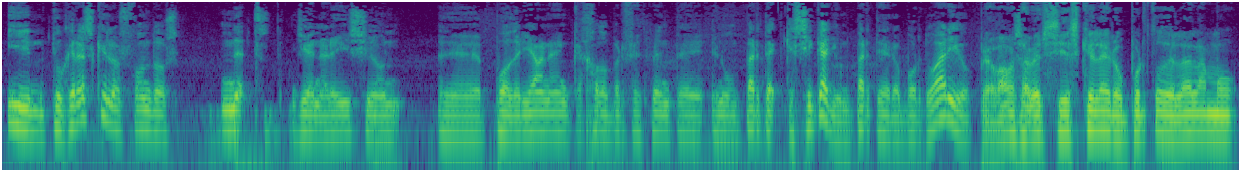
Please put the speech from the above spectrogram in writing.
¿Y tú crees que los fondos Next Generation eh, podrían haber encajado perfectamente en un PERTE? Que sí que hay un PERTE aeroportuario. Pero vamos a ver, si es que el aeropuerto del Álamo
